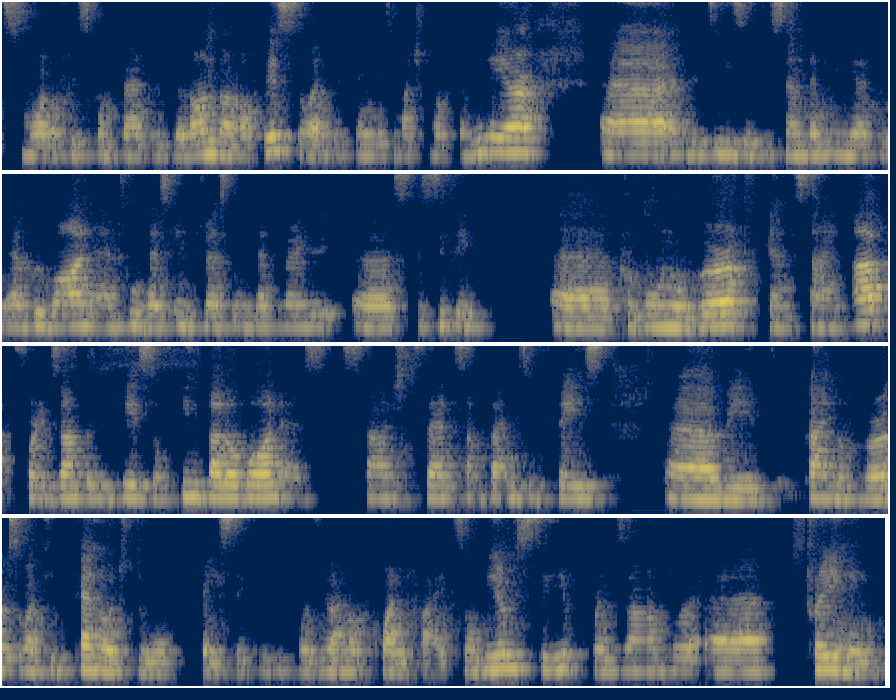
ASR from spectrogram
small office compared with the London office, so everything is much more familiar. Uh, and it's easy to send an email to everyone and who has interest in that very uh, specific uh, pro bono work can sign up. For example, in case of Hintalovon, as Stas said, sometimes you face uh, with kind of works what you cannot do basically because you are not qualified. So we receive, for example, training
